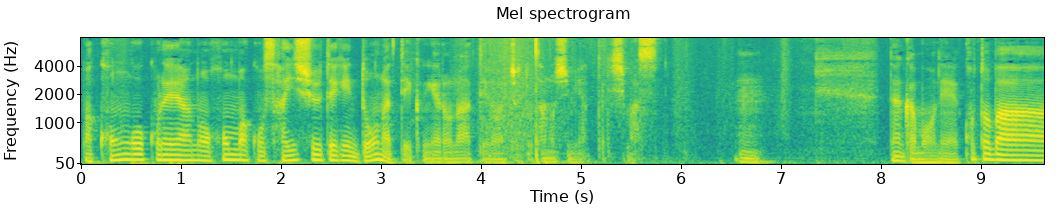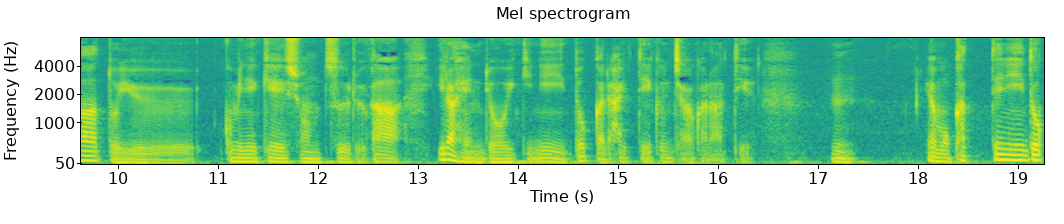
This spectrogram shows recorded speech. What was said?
まあ、今後これあのほんまこう最終的にどうなっていくんやろうなっていうのはちょっと楽しみやったりします。うん、なんかもうね言葉というコミュニケーションツールがいらへん領域にどっかで入っていくんちゃうかなっていう。うん。いやもう勝手にどっ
